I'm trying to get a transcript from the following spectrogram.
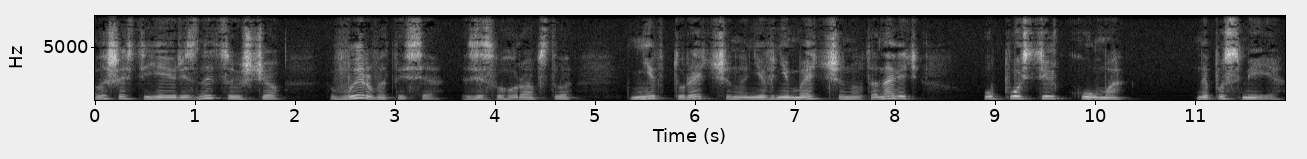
лише з тією різницею, що вирватися зі свого рабства ні в Туреччину, ні в Німеччину, та навіть у постіль кума не посміє.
